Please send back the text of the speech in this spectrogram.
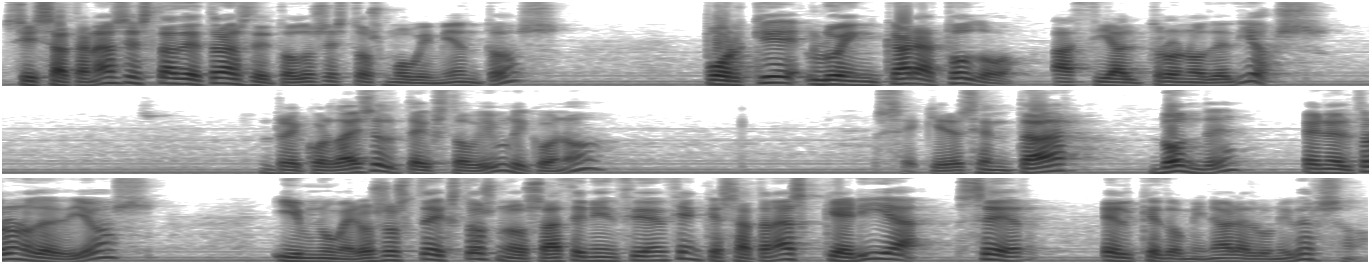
Si Satanás está detrás de todos estos movimientos, ¿por qué lo encara todo hacia el trono de Dios? Recordáis el texto bíblico, ¿no? Se quiere sentar, ¿dónde? En el trono de Dios. Y numerosos textos nos hacen incidencia en que Satanás quería ser el que dominara el universo,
